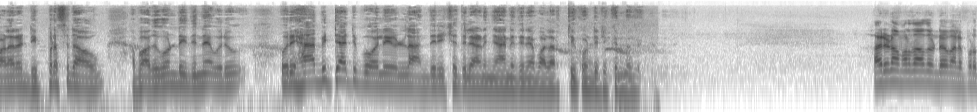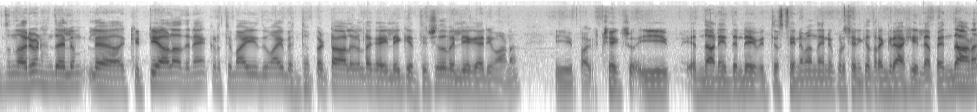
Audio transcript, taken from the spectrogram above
വളരെ ഡിപ്രസ്ഡ് ആവും. അപ്പോൾ അതുകൊണ്ട് ഇതിനെ ഒരു ഒരു ഹാബിറ്റാറ്റ് പോലെയുള്ള അന്തരീക്ഷത്തിലാണ് ഞാനിതിനെ വളർത്തിക്കൊണ്ടിരിക്കുന്നത്. അരുൺ അമർനാഥ് ഉണ്ട് മലപ്പുറത്ത് നിന്ന്. അരുൺ എന്തായാലും കിട്ടിയ ആൾ അതിനെ കൃത്യമായി ഇതുമായി ബന്ധപ്പെട്ട ആളുകളുടെ കയ്യിലേക്ക് എത്തിച്ചത് വലിയ കാര്യമാണ്. ഈ പക്ഷേ ഈ എന്താണ് ഇതിന്റെ വ്യത്യസ്ത ഇനമെന്നതിനെ കുറിച്ച് എനിക്കത്ര ഗ്രാഹ്യമില്ല. അപ്പോൾ എന്താണ്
